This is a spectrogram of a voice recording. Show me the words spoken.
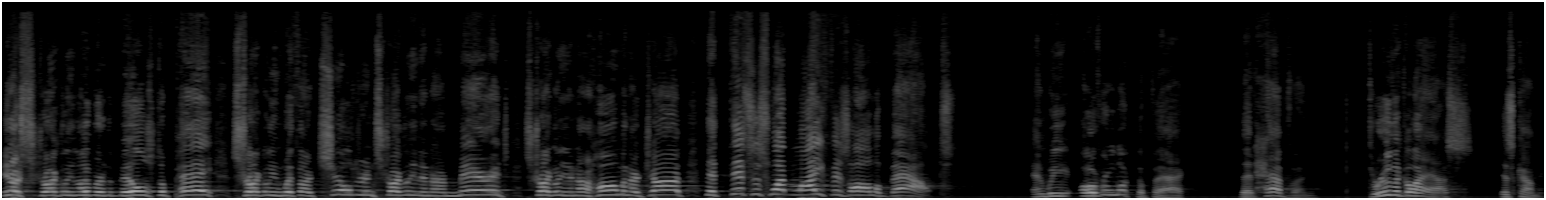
You know, struggling over the bills to pay, struggling with our children, struggling in our marriage, struggling in our home and our job, that this is what life is all about. And we overlook the fact that heaven, through the glass, is coming.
